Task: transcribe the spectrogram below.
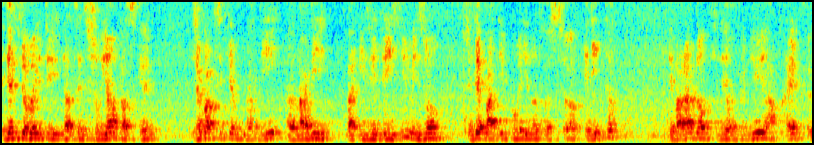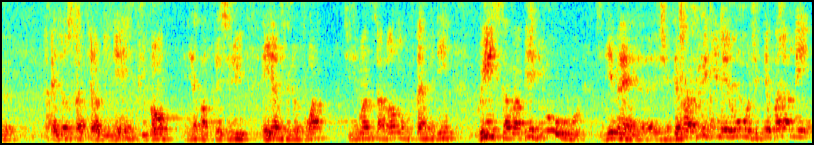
Étaient très souriant parce que je crois que c'était mardi. mardi, bah, ils étaient ici, mais ils ont, j'étais parti pour aider notre soeur Edith. Et voilà, donc il est revenu après que la réunion soit terminée. Et puis bon, il est rentré chez lui. Et hier, je le vois. Je lui demande, ça va Mon frère me dit, oui, ça va bien. Où Je dis, mais euh, j'étais pas vu. Il dit, mais où J'étais pas là, mais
